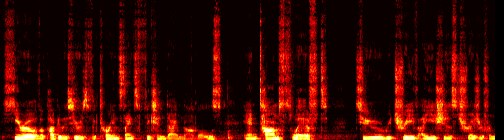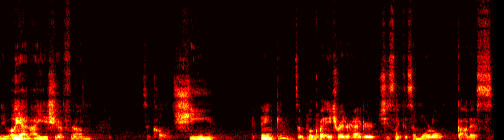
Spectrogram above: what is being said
hero of a popular series of Victorian science fiction dime novels, and Tom Swift to retrieve Ayesha's treasure from Nemo. Oh yeah, and Ayesha from what's it called? She, I think. Hmm. It's a book mm-hmm. by H. Rider Haggard. She's like this immortal goddess.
